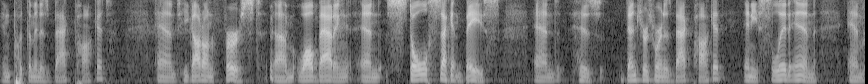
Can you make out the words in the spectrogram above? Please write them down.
and put them in his back pocket, and he got on first um, while batting and stole second base, and his dentures were in his back pocket, and he slid in and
